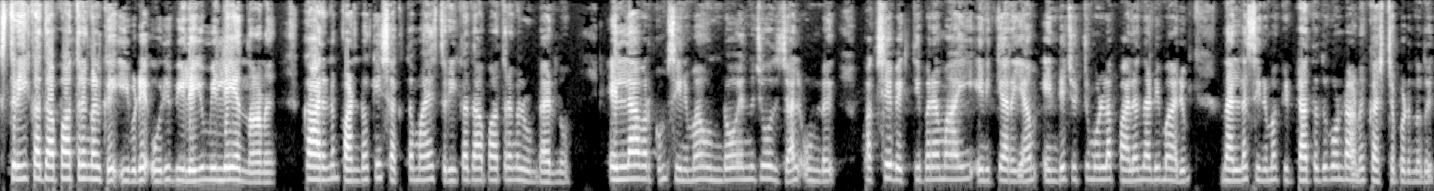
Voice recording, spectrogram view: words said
സ്ത്രീ കഥാപാത്രങ്ങൾക്ക് ഇവിടെ ഒരു വിലയുമില്ലേ എന്നാണ്. കാരണം പണ്ടൊക്കെ ശക്തമായ സ്ത്രീ കഥാപാത്രങ്ങൾ ഉണ്ടായിരുന്നു. എല്ലാവർക്കും സിനിമ ഉണ്ടോ എന്ന് ചോദിച്ചാൽ ഉണ്ട്. പക്ഷേ വ്യക്തിപരമായി എനിക്കറിയാം എന്റെ ചുറ്റുമുള്ള പല നടിമാരും നല്ല സിനിമ കിട്ടാത്തത് കൊണ്ടാണ് കഷ്ടപ്പെടുന്നത്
